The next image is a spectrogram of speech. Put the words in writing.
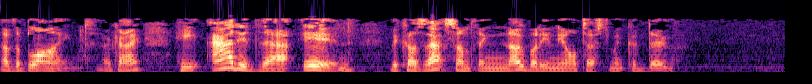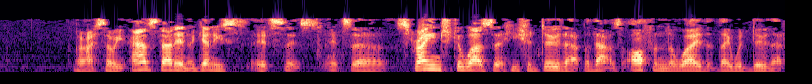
of the blind. Okay, he added that in because that's something nobody in the Old Testament could do. All right, so he adds that in. Again, it's, it's, it's uh, strange to us that he should do that, but that was often the way that they would do that.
